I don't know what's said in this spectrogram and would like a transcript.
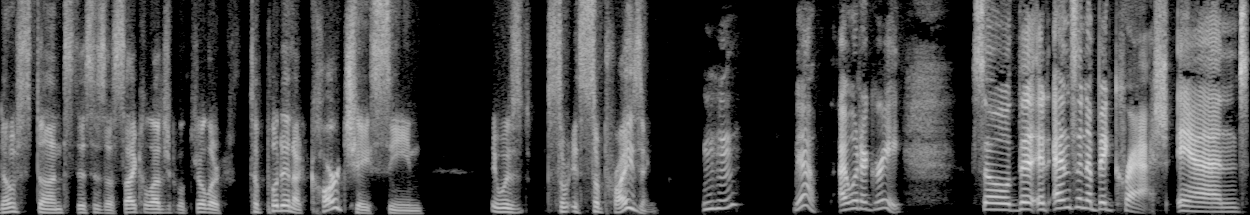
no stunts this is a psychological thriller to put in a car chase scene it was so it's surprising. Mm-hmm. Yeah, I would agree. So the it ends in a big crash, and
